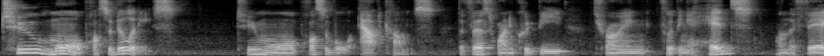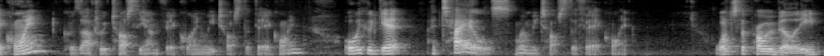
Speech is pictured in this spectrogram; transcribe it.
two more possibilities, two more possible outcomes. The first one could be throwing, flipping a heads on the fair coin, because after we toss the unfair coin, we toss the fair coin, or we could get a tails when we toss the fair coin. What's the probability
